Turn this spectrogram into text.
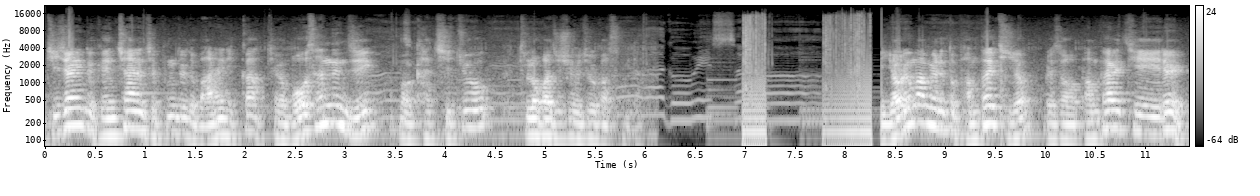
디자인도 괜찮은 제품들도 많으니까 제가 뭐 샀는지 한번 같이 쭉 둘러봐 주시면 좋을 것 같습니다. 여름 하면은 또 반팔티죠. 그래서 반팔티를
